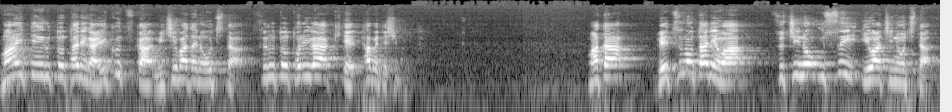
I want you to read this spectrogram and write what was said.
巻いていると種がいくつか道端に落ちた。すると鳥が来て食べてしまった。また、別の種は土の薄い岩地に落ちた。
